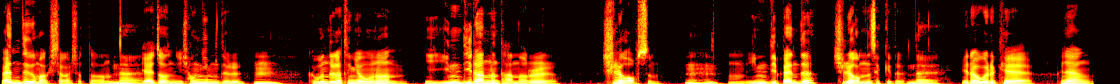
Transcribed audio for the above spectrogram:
밴드 음악 시작하셨던 네. 예전 이 형님들 음. 그분들 같은 경우는 이 인디라는 단어를 실력 없음, 음. 음, 인디 밴드 실력 없는 새끼들이라고 네. 이렇게 그냥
